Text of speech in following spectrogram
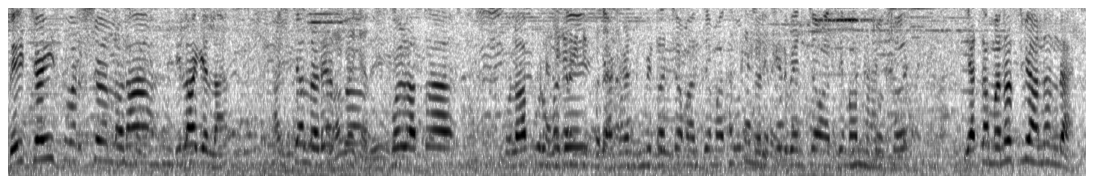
बेचाळीस वर्ष लढा दिला गेला आणि त्या लढ्याचं फळ आता कोल्हापूरमध्ये या खंडपीठाच्या माध्यमातून सर्किट बेंचच्या माध्यमातून होतोय. याचा मनस्वी आनंद आहे.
